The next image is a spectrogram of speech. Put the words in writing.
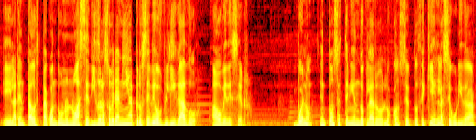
El atentado está cuando uno no ha cedido la soberanía, pero se ve obligado a obedecer. Bueno, entonces teniendo claro los conceptos de qué es la seguridad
